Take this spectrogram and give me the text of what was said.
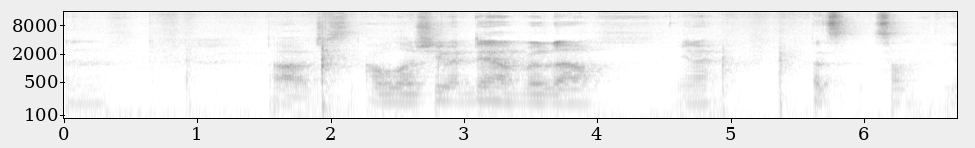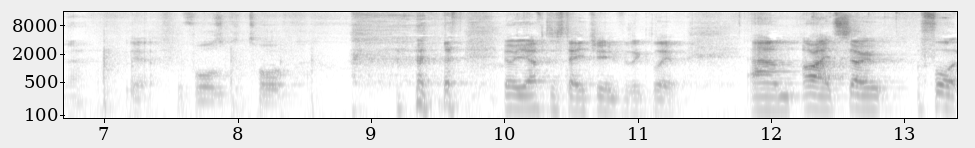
and oh, just a whole lot of shit went down. But um, you know, that's some. You know, Yeah. if walls could talk. no, you have to stay tuned for the clip. Um, all right, so for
